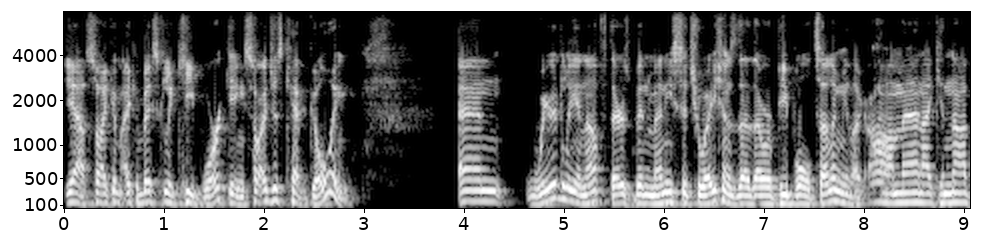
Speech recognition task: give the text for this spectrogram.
yeah so i can i can basically keep working so i just kept going and weirdly enough there's been many situations that there were people telling me like oh man i cannot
